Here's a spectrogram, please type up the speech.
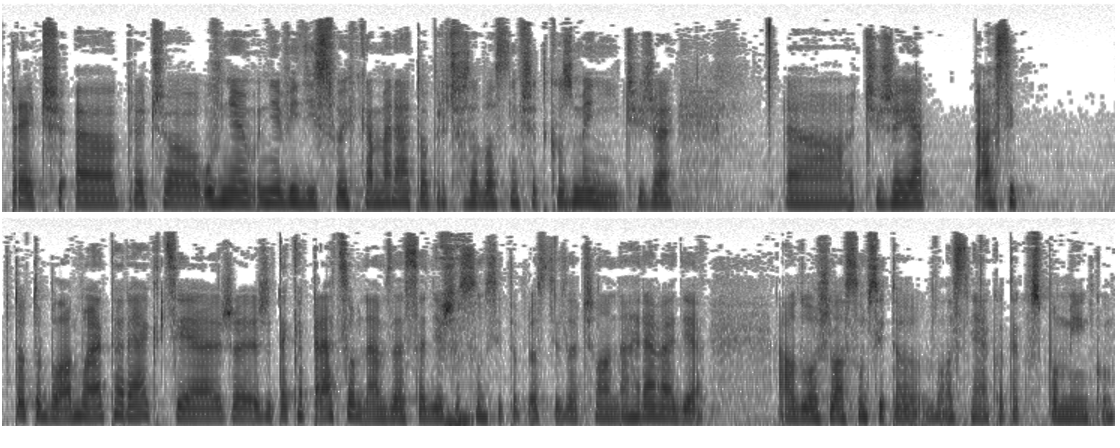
preč, prečo už ne, nevidí svojich kamarátov, prečo sa vlastne všetko zmení. Čiže, čiže ja asi toto bola moja tá reakcia, že, že taká pracovná v zásade, že mhm. som si to proste začala nahrávať a, a odložila som si to vlastne ako takú spomienku.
